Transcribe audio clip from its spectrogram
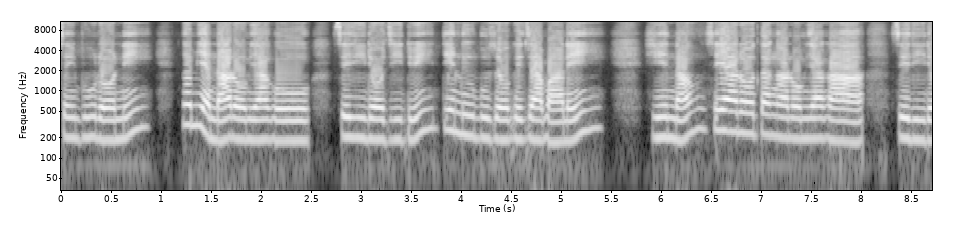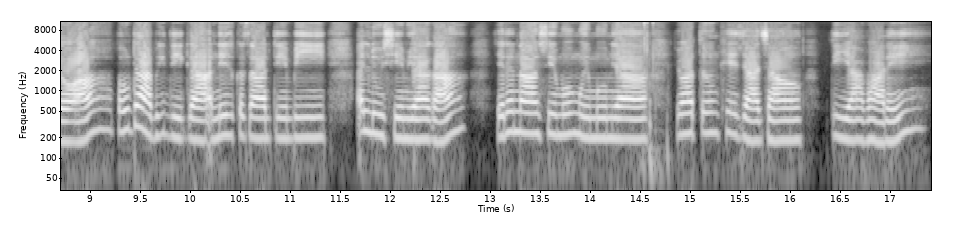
စိန်ပူတော်နှင့်ငှက်မြတ်နာတော်များကိုဇေဒီတော်ကြီးတွင်တင်လူပူဇော်ခဲ့ကြပါသည်ယင်းနောက်ဆရာတော်တန်ဃာတော်များကစေတီတော်အားဗုဒ္ဓဘိတိကအနေကစားတင်ပြီးအလူရှင်များကယတနာရှင်မိုးငွေမိုးများရွာသွန်းခဲ့ကြကြောင်းသိရပါတယ်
